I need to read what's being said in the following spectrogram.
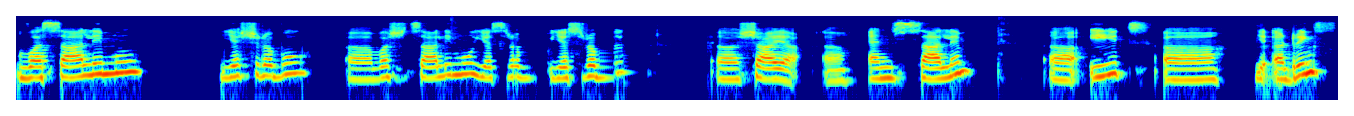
wasalimu yashrabu uh, wasalimu yasrab yasrabul uh, shaya uh, and salim uh, eats uh, uh, drinks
